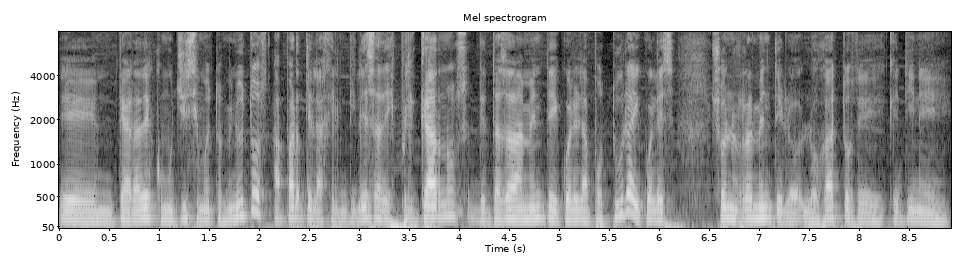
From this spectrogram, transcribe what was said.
eh, te agradezco muchísimo estos minutos. Aparte la gentileza de explicarnos detalladamente cuál es la postura y cuáles son realmente los gastos de, que tiene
